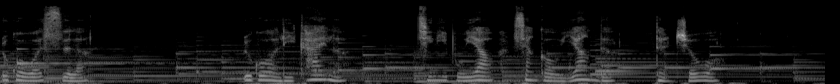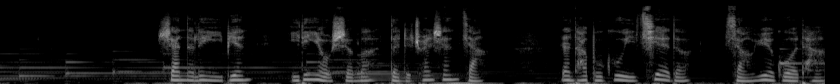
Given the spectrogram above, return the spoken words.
如果我死了，如果我离开了，请你不要像狗一样的等着我。山的另一边一定有什么等着穿山甲，让他不顾一切的想要越过它。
